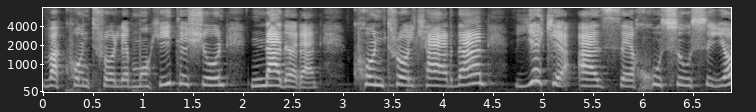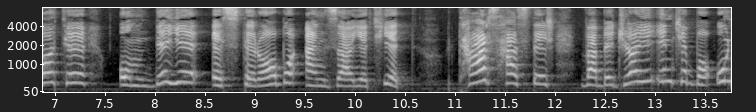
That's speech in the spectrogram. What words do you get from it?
و کنترل محیطشون ندارن. کنترل کردن یکی از خصوصیات عمده استراب و انزایتی ترس هستش و به جای اینکه با اون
